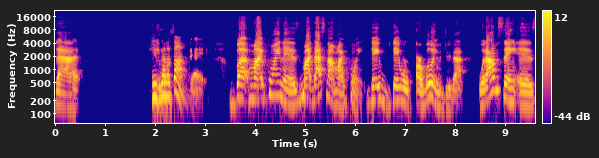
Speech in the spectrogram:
that he's he going to sign. But my point is, my that's not my point. They they were are willing to do that. What I'm saying is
